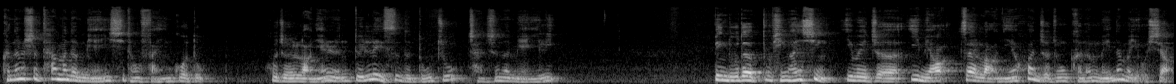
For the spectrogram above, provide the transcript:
可能是他们的免疫系统反应过度，或者老年人对类似的毒株产生了免疫力。病毒的不平衡性意味着疫苗在老年患者中可能没那么有效，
